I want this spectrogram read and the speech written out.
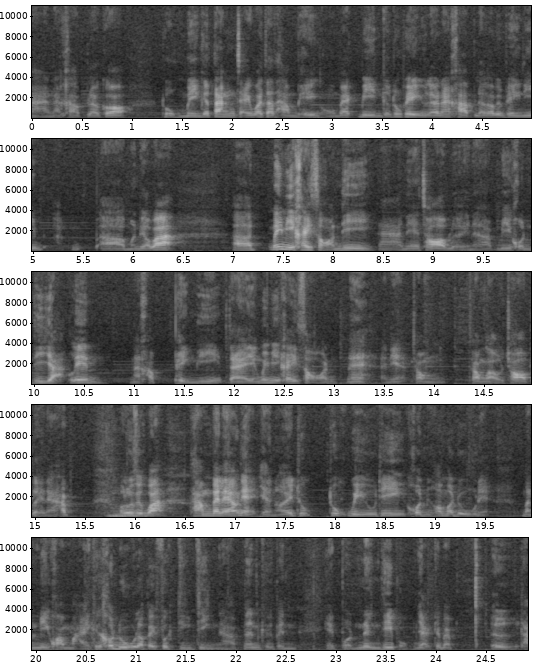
มานะครับ แล้วก็ถูกเมนก็ตั้งใจว่าจะทำเพลงของ Back Beat กับทุกเพลงอยู่แล้วนะครับ แล้วก็เป็นเพลงนี้เหมือนกับว่าไม่มีใครสอนดีอ่าเนี่ยชอบเลยนะครับ มีคนที่อยากเล่นนะครับเพลงนี้แต่ยังไม่มีใครสอนแน่อันนี้ช่องช่องเราชอบเลยนะครับเรารู้สึกว่าทำไปแล้วเนี่ยอย่างน้อยทุกทุกวิวที่คนเข้ามาดูเนี่ย มันมีความหมายคือเขาดูแล้วไปฝึกจริงๆนะครับนั่นคือเป็นเหตุผลหนึ่งที่ผมอยากจะแบบเออท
